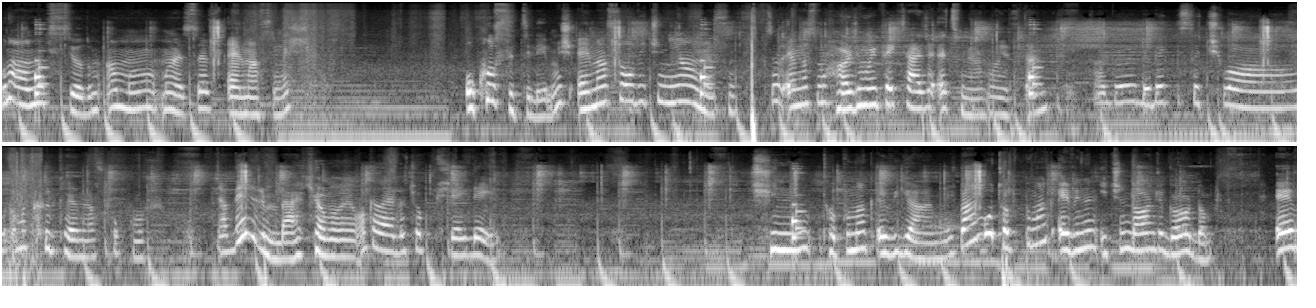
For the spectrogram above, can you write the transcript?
Bunu almak istiyordum ama maalesef elmaslıymış. Okul stiliymiş. Elmaslı olduğu için niye almıyorsun? Siz elmasını harcamayı pek tercih etmiyorum o yüzden. Hadi bebek bir saçı var. Ama 40 elmas çokmuş. Ya veririm belki ama o kadar da çok bir şey değil. Çin tapınak evi gelmiş. Ben bu tapınak evinin içini daha önce gördüm. Ev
